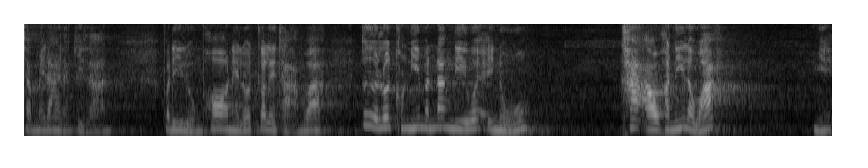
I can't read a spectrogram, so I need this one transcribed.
จำไม่ได้แล้วกี่ล้านพอดีหลวงพ่อในรถก็เลยถามว่า เออรถคนนี้มันนั่งดีเว้ยไอ้หนูข้าเอาคันนี้เหรอวะอย่างนี้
